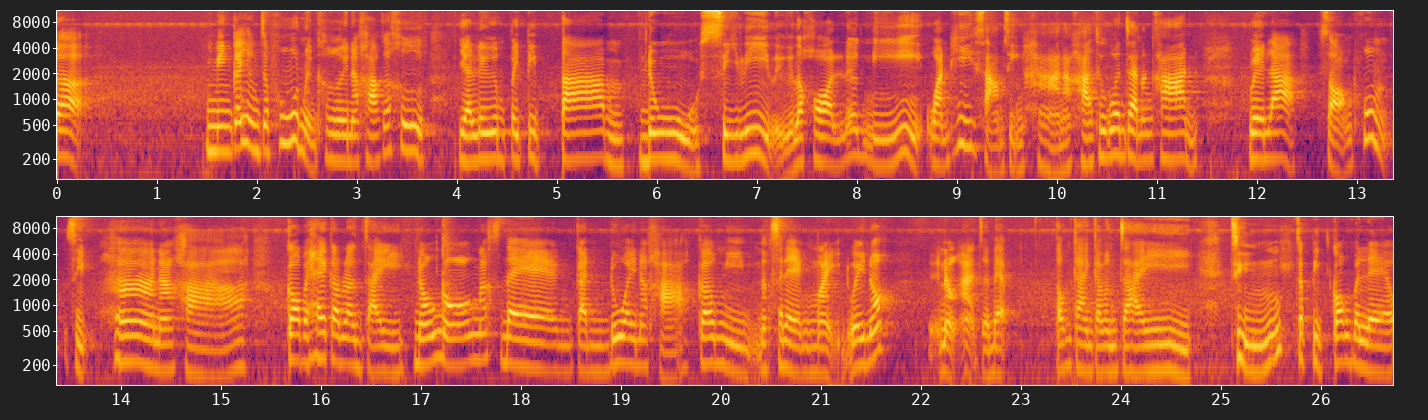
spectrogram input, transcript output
ก็ มินก็ยังจะพูดเหมือนเคยนะคะ ก็คืออย่าลืมไปติดตามดูซีรีส์หรือละครเรื่องนี้วันที่ 3 สิงหานะคะ ทุกวันจันทร์อังคารเวลา2ทุ่ม15 นะคะ ก็ไปให้กำลังใจน้องๆนักแสดงกันด้วยนะคะ ก็มีนักแสดงใหม่ด้วยเนาะน้องอาจจะแบบต้องการกำลังใจ ถึงจะปิดกล้องไปแล้ว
